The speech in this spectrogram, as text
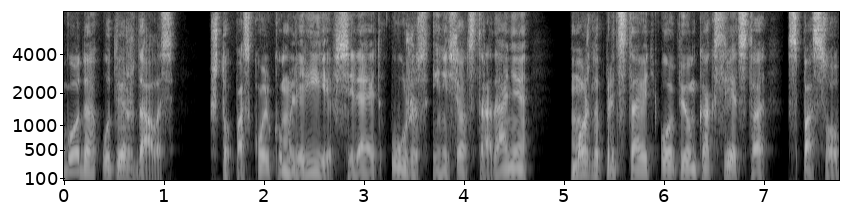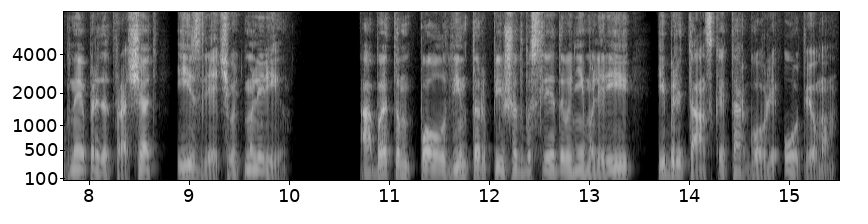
года утверждалось, что поскольку малярия вселяет ужас и несет страдания, можно представить опиум как средство, способное предотвращать и излечивать малярию. Об этом Пол Винтер пишет в исследовании малярии и британской торговли опиумом.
